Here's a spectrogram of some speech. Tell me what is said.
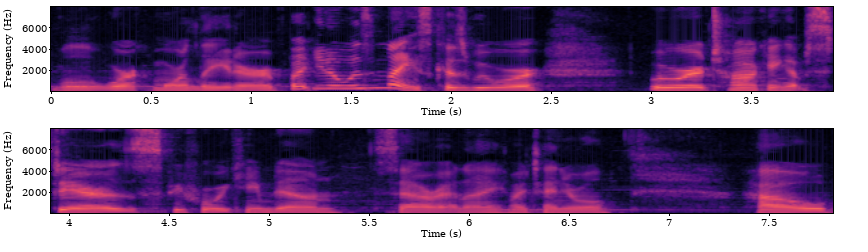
we'll work more later. But you know it was nice because we were we were talking upstairs before we came down sarah and i my 10 year old how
